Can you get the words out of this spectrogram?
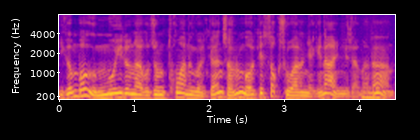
이건 뭐 음모 이론하고 좀 통하는 거니까 저는 뭐 이렇게 썩 좋아하는 얘기는 아닙니다만은 음.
